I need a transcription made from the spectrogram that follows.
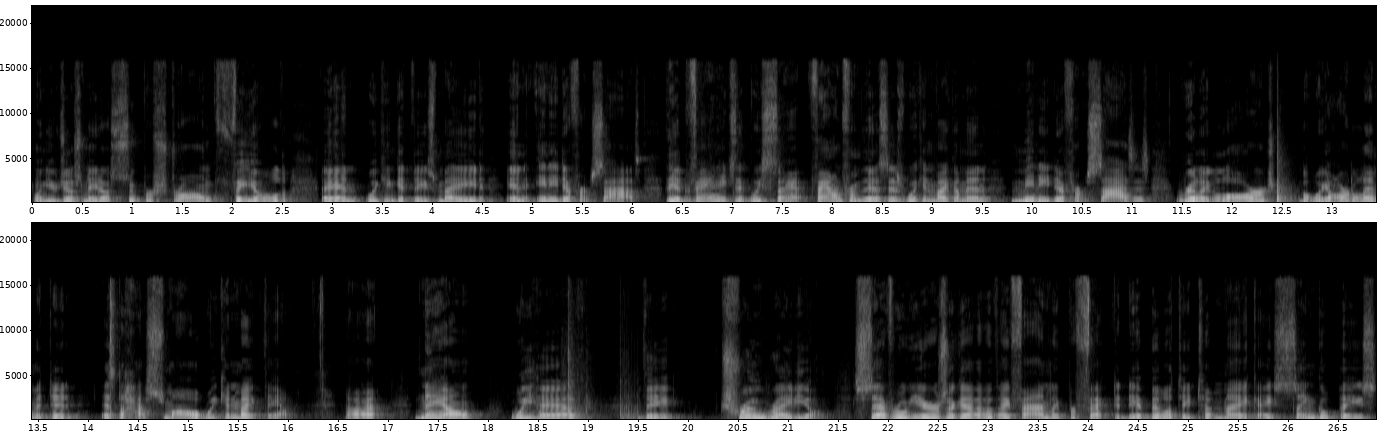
when you just need a super strong field and we can get these made in any different size. The advantage that we found from this is we can make them in many different sizes. Really large, but we are limited as to how small we can make them. All right, now we have the true radial. Several years ago, they finally perfected the ability to make a single piece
